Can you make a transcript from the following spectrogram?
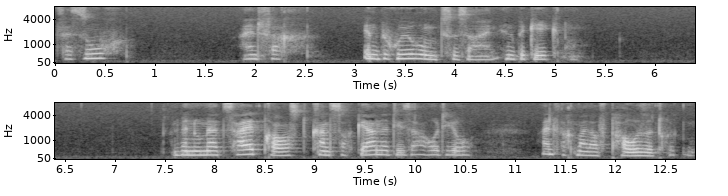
Versuch einfach in Berührung zu sein, in Begegnung. Und wenn du mehr Zeit brauchst, kannst du auch gerne diese Audio einfach mal auf Pause drücken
